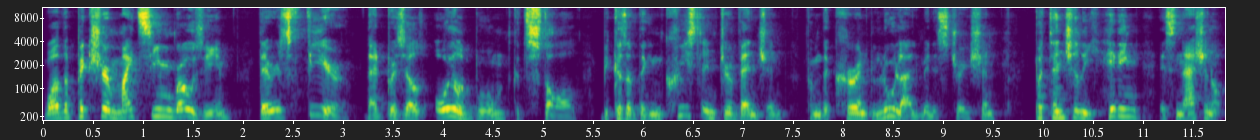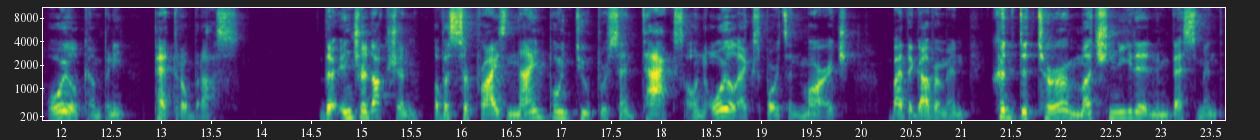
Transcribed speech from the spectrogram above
While the picture might seem rosy, there is fear that Brazil's oil boom could stall because of the increased intervention from the current Lula administration, potentially hitting its national oil company, Petrobras. The introduction of a surprise 9.2% tax on oil exports in March by the government could deter much needed investment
